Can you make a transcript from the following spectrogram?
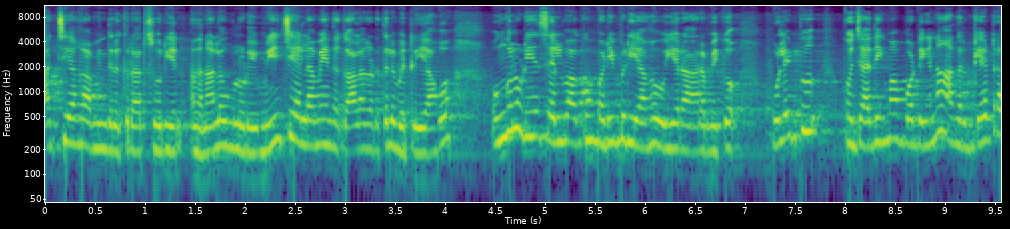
ஆட்சியாக அமைந்திருக்கிறார் சூரியன். அதனால் உங்களுடைய முயற்சி எல்லாமே இந்த காலகட்டத்தில் வெற்றியாகும். உங்களுடைய செல்வாக்கும் படிப்படியாக உயர ஆரம்பிக்கும். உழைப்பு கொஞ்சம் அதிகமாக போட்டிங்கன்னா அதற்கேற்ற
